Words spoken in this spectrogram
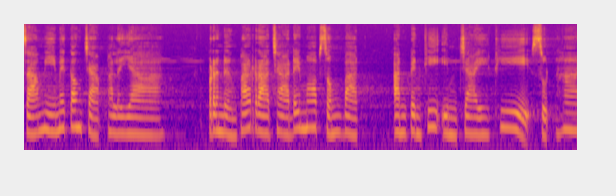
สามีไม่ต้องจากภรรยา ประหนึ่งพระราชาได้มอบสมบัติ อันเป็นที่อิ่มใจที่สุดให้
